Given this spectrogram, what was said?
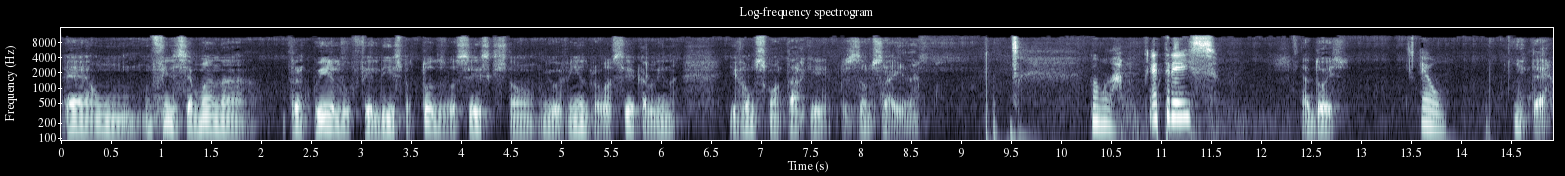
É um, um fim de semana tranquilo, feliz para todos vocês que estão me ouvindo, para você, Carolina, e vamos contar que precisamos sair, né? Vamos lá. É três. É dois. É um. Terra.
